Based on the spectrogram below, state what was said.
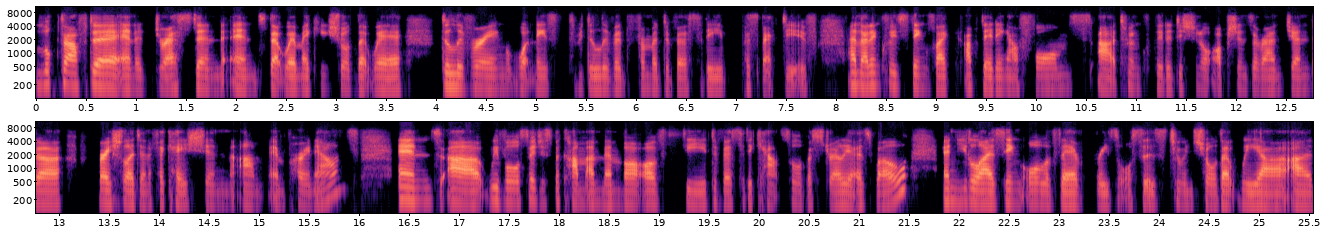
looked after and addressed and, and that we're making sure that we're delivering what needs to be delivered from a diversity perspective. And that includes things like updating our forms uh, to include additional options around gender, racial identification um, and pronouns. And uh, we've also just become a member of the Diversity Council of Australia as well and utilising all of their resources to ensure that we are uh,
